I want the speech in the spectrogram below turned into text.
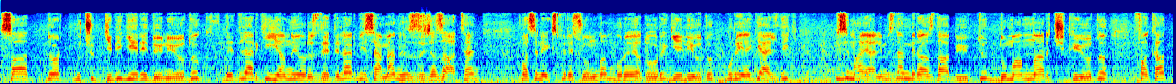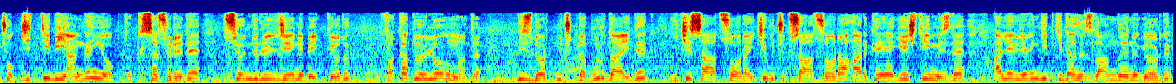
Saat dört buçuk gibi geri dönüyorduk. Dediler ki yanıyoruz dediler. Biz hemen hızlıca zaten basın ekspresyonundan buraya doğru geliyorduk. Buraya geldik. Bizim hayalimizden biraz daha büyüktü. Dumanlar çıkıyordu. Fakat çok ciddi bir yangın yoktu. Kısa sürede söndürüleceğini bekliyorduk. Fakat öyle olmadı. Biz dört buçukta buradaydık. iki saat sonra, iki buçuk saat sonra arkaya geçtiğimizde alevlerin gitgide hızlandığını gördük.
